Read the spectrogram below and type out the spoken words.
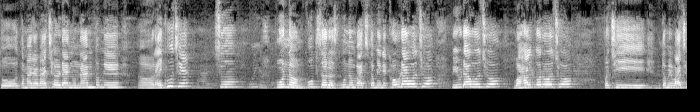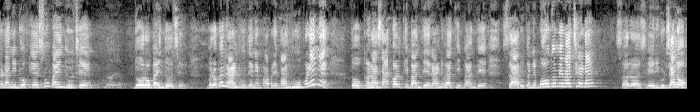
તો તમારા વાછરડાનું નામ તમે રાખ્યું છે? શું? પૂનમ, ખૂબ સરસ. પૂનમ, વાચ, તમે એને ખવડાવો છો, પીવડાવો છો, વહાલ કરો છો. પછી તમે વાછડાની ડોકે શું બાંધ્યું છે? દોરો બાંધ્યો છે. બરોબર? રાંધવું તેને આપણે બાંધવું પડે ને, તો ઘણા સાંકળથી બાંધે રાંધવાથી બાંધે. સારું. તને બહુ ગમે વાછડા સરસ. વેરી ગુડ ચાલો,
